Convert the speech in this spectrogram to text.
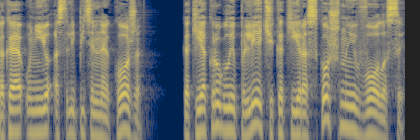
Какая у нее ослепительная кожа, какие округлые плечи, какие роскошные волосы.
